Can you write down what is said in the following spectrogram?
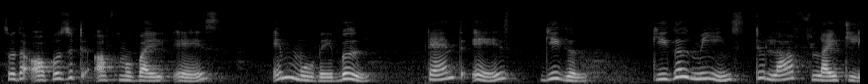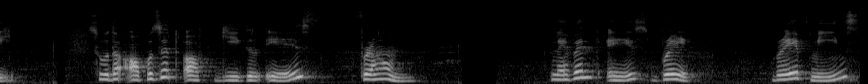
So the opposite of mobile is immovable. Tenth is giggle. Giggle means to laugh lightly. So the opposite of giggle is frown. Eleventh is brave. Brave means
